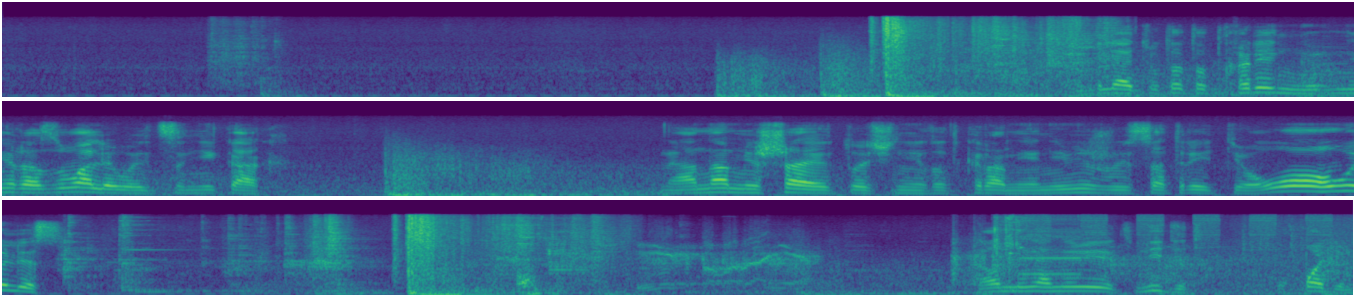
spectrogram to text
Блять, вот этот хрень не, не разваливается никак. Она мешает очень этот кран. Я не вижу ИСа третьего. О, вылез. Он меня не видит. Видит. Уходим.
